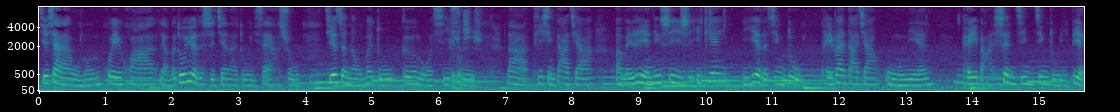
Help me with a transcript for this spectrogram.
接下来我们会花两个多月的时间来读以赛亚书，接着呢，我们会读哥罗西书。那提醒大家，呃，每日研经释义是一天一夜的进度，陪伴大家五年，可以把圣经精读一遍。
